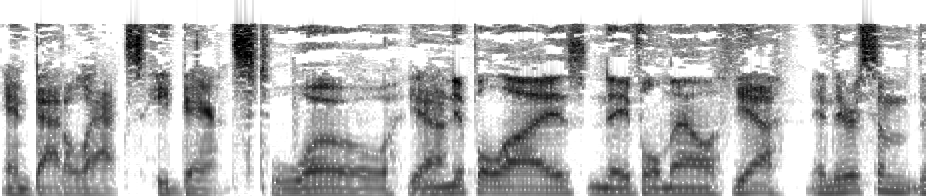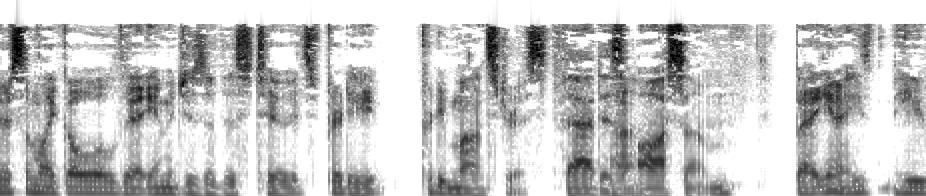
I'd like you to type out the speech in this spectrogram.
and battle axe, he danced. Whoa. Yeah. Nipple eyes, navel mouth. Yeah, and there's some there's some like old uh, images of this too. It's pretty pretty monstrous. That is awesome. But you know he's he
